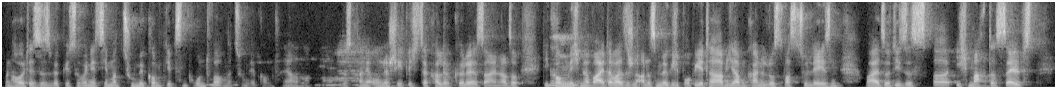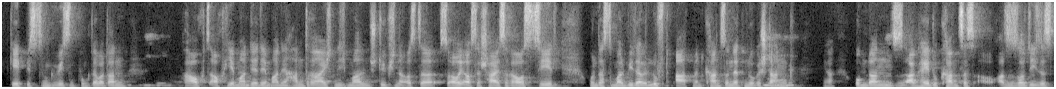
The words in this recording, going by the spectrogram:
Und heute ist es wirklich so, wenn jetzt jemand zu mir kommt, gibt es einen Grund, warum er zu mir kommt. Ja, das kann ja unterschiedlichster Couleur sein. Also die kommen nicht mehr weiter, weil sie schon alles Mögliche probiert haben. Die haben keine Lust, was zu lesen, weil so dieses äh, Ich mache das selbst geht bis zu einem gewissen Punkt, aber dann mhm. braucht es auch jemanden, der dir mal eine Hand reicht und dich mal ein Stückchen aus der, sorry, aus der Scheiße rauszieht und dass du mal wieder Luft atmen kannst und nicht nur Gestank, mhm. ja, um dann zu sagen, hey, du kannst es auch. Also so dieses,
